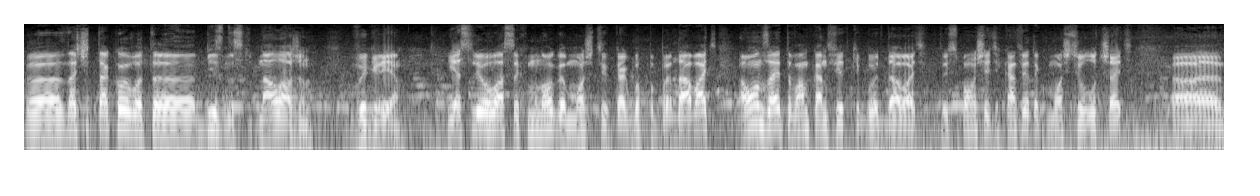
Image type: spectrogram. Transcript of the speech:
э, значит, такой вот э, бизнес тут налажен в игре. Если у вас их много, можете как бы попродавать, а он за это вам конфетки будет давать. То есть с помощью этих конфеток можете улучшать э,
